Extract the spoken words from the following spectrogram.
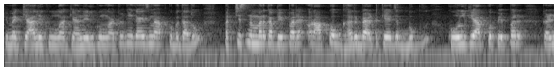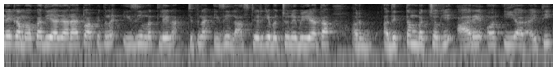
कि मैं क्या लिखूँगा, क्या नहीं लिखूँगा, क्योंकि गाइज़ मैं आपको बता दूँ 25 नंबर का पेपर है और आपको घर बैठ के जब बुक खोल के आपको पेपर करने का मौका दिया जा रहा है तो आप इतना ईजी मत लेना, जितना ईजी लास्ट ईयर के बच्चों ने भी लिया था और अधिकतम बच्चों की आरए और ई e आई थी।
